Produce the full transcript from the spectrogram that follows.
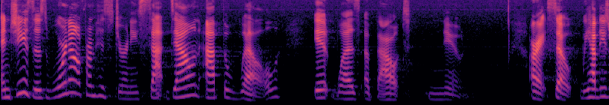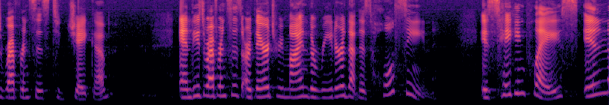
and Jesus, worn out from his journey, sat down at the well. It was about noon. All right, so we have these references to Jacob, and these references are there to remind the reader that this whole scene is taking place in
